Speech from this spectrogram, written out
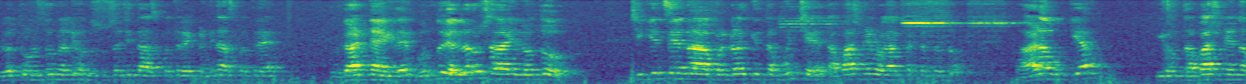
ಇವತ್ತು ಹುಣಸೂರಿನಲ್ಲಿ ಒಂದು ಸುಸಜ್ಜಿತ ಆಸ್ಪತ್ರೆ, ಕಣ್ಣಿನ ಆಸ್ಪತ್ರೆ ಉದ್ಘಾಟನೆ ಆಗಿದೆ. ಬಂದು ಎಲ್ಲರೂ ಸಹ ಇಲ್ಲೊಂದು ಚಿಕಿತ್ಸೆಯನ್ನ ಪಡ್ಕೊಳ್ಳೋದಕ್ಕಿಂತ ಮುಂಚೆ ತಪಾಸಣೆ ಒಳಗಾಗ್ತಕ್ಕಂಥದ್ದು ಬಹಳ ಮುಖ್ಯ. ಈ ಒಂದು ತಪಾಸಣೆಯನ್ನ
